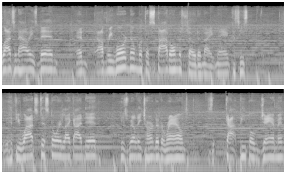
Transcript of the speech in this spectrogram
watching how he's been, and I'm rewarding him with a spot on the show tonight, man, because he's, if you watched his story like I did, he's really turned it around. He's got people jamming,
